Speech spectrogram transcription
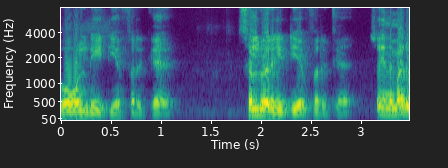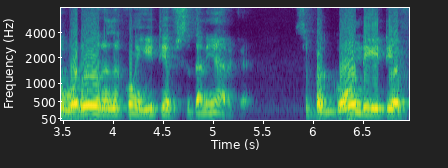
கோல்டு இடிஎஃப் இருக்குது சில்வர் இடிஎஃப் இருக்குது ஸோ இந்த மாதிரி ஒரு ஒரு இதுக்கும் இடிஎஃப்ஸ் தனியாக இருக்குது ஸோ இப்போ கோல்டு இடிஎஃப்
